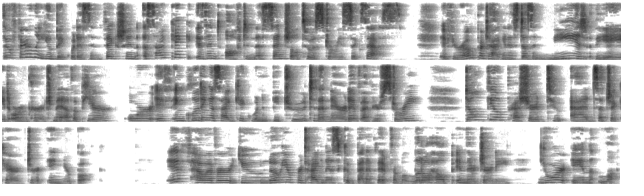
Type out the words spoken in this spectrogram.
Though fairly ubiquitous in fiction, a sidekick isn't often essential to a story's success. If your own protagonist doesn't need the aid or encouragement of a peer, or if including a sidekick wouldn't be true to the narrative of your story, don't feel pressured to add such a character in your book. If, however, you know your protagonist could benefit from a little help in their journey, you're in luck.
